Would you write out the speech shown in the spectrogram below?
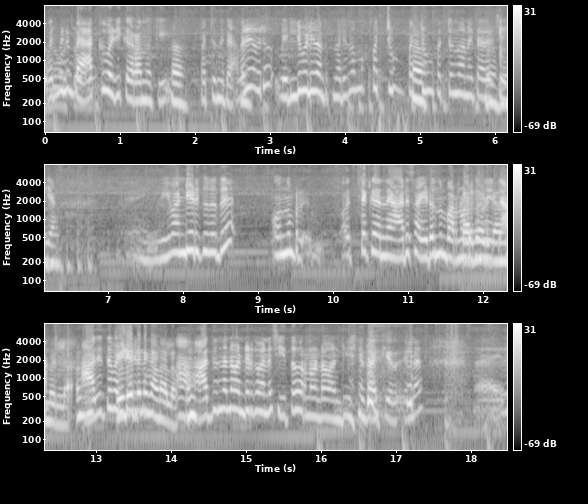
അവർ പിന്നെ ബാക്ക് വഴി കേറാൻ നോക്കി. പറ്റുന്നില്ല. അവർ ഒരു വെല്ലുവിളി നടത്തുന്നില്ല നമുക്ക് പറ്റും പറ്റും പറ്റും എന്ന് പറഞ്ഞിട്ട് അത് ചെയ്യാം. ഈ വണ്ടി എടുക്കുന്നത് ഒന്നും ഒറ്റയ്ക്ക് തന്നെ ആരും സൈഡൊന്നും പറഞ്ഞു കൊടുക്കുന്നില്ല. ആദ്യത്തെ വണ്ടി ആദ്യം തന്നെ വണ്ടി എടുക്കുമ്പോൾ എന്നെ ചീത്ത പറഞ്ഞോണ്ടാ വണ്ടി ഇതാക്കിയത്. പിന്നെ ഇത്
